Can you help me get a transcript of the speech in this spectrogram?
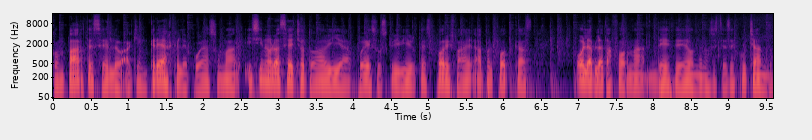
compárteselo a quien creas que le pueda sumar y si no lo has hecho todavía puedes suscribirte a Spotify, Apple Podcast o la plataforma desde donde nos estés escuchando.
